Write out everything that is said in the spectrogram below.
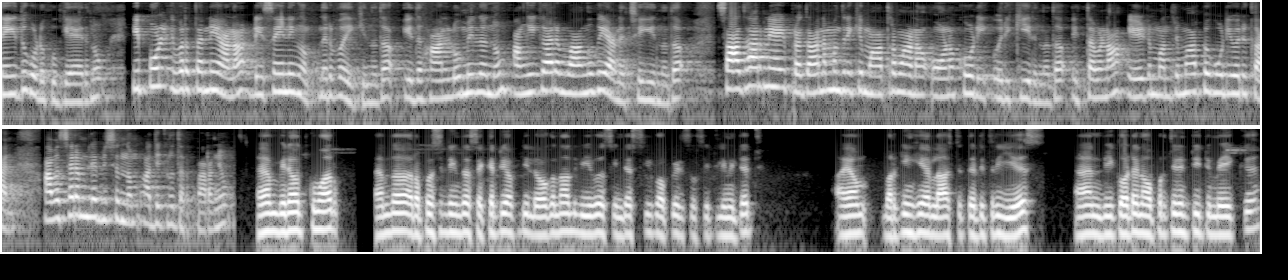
നെയ്തു കൊടുക്കുകയായിരുന്നു. ഇപ്പോൾ ഇവർ തന്നെയാണ് ഡിസൈനിങ്ങും നിർവഹിക്കുന്നത്. ഇത് ഹാൻഡ്ലൂമിൽ നിന്നും അംഗീകാരം വാങ്ങുകയാണ് ചെയ്യുന്നത്. സാധാരണയായി പ്രധാനമന്ത്രിക്ക് മാത്രമാണ് ഓണക്കോടി ഒരുക്കിയിരുന്നത്. ഇത്തവണ ഏഴ് മന്ത്രിമാർക്ക് കൂടി ഒരുക്കാൻ അവസരം ലഭിച്ചെന്നും അധികൃതർ പറഞ്ഞു. I am Vinod Kumar. I am the representing the Secretary of the Loganath Weavers Industrial Cooperative Society Limited. I am working here last 33 years and we got an opportunity to make uh,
